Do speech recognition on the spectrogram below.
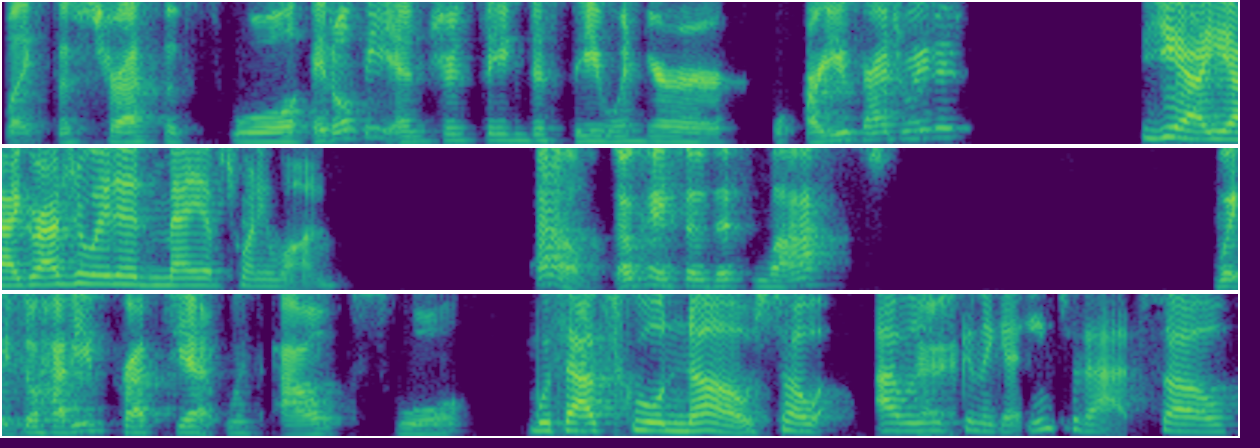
like the stress of school, it'll be interesting to see when you're. Are you graduated? Yeah, yeah. I graduated May of twenty one. Oh, okay. So this last. Wait, so have you prepped yet without school? Without school no. So i was okay. just going to get into that. So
